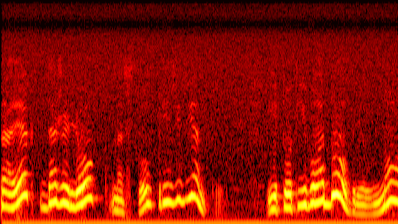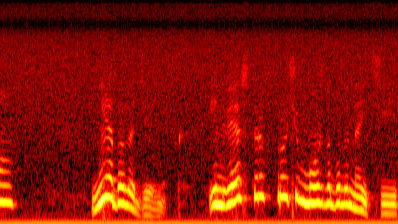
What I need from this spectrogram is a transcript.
Проект даже лег на стол президенту, и тот его одобрил, но не было денег. Инвесторов, впрочем, можно было найти,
